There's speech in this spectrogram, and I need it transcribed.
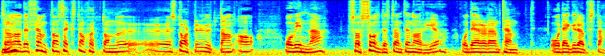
Så mm. den hade 15, 16, 17 eh, starter utan att, att vinna. Så såldes den till Norge och där har den tänt och det grövsta.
